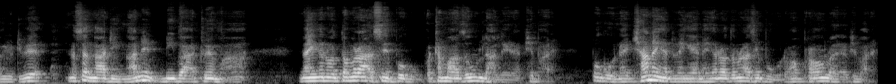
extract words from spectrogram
ပြီးတော့ဒီဘက်25ဒီ9နှစ်နီးပါးအတွင်းမှာနိုင်ငံတော်သမ္မတအဆင့်ပုဂ္ဂိုလ်ပထမဆုံးလာလဲတာဖြစ်ပါတယ်ပုဂ္ဂိုလ်နိုင်ခြားနိုင်ငံတနိုင်ငံနိုင်ငံတော်သမ္မတအဆင့်ပုဂ္ဂိုလ်တော့ပထမဆုံးလာလဲဖြစ်ပါတယ်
